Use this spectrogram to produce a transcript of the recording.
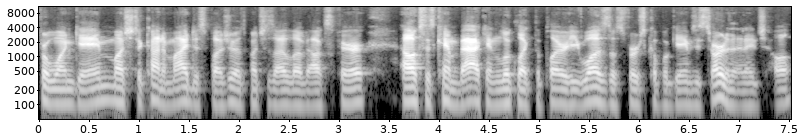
for one game, much to kind of my displeasure. As much as I love Alex Laferriere, Alex has come back and looked like the player he was those first couple games he started in the NHL.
